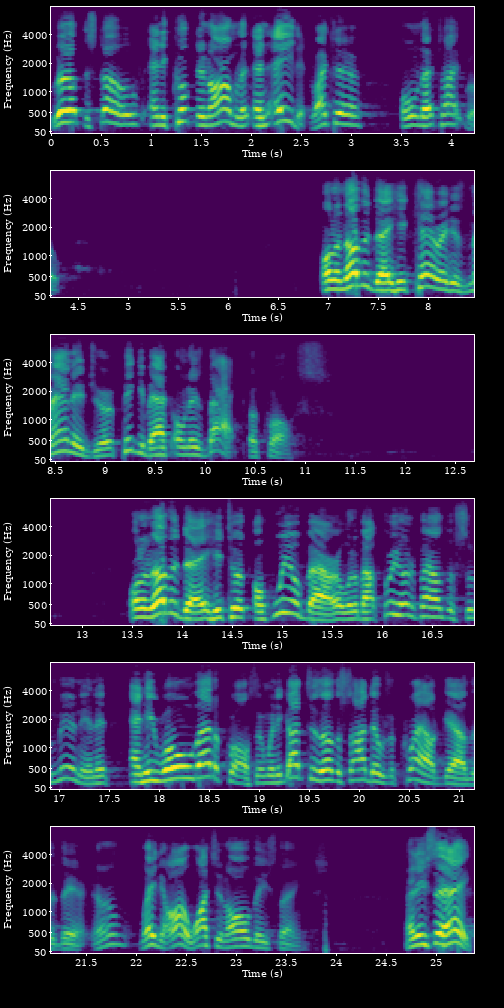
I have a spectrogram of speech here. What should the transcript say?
lit up the stove, and he cooked an omelet and ate it right there on that tightrope. On another day, he carried his manager piggyback on his back across. On another day, he took a wheelbarrow with about 300 pounds of cement in it and he rolled that across. And when he got to the other side, there was a crowd gathered there, you know, waiting, all watching all these things. And he said, Hey,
